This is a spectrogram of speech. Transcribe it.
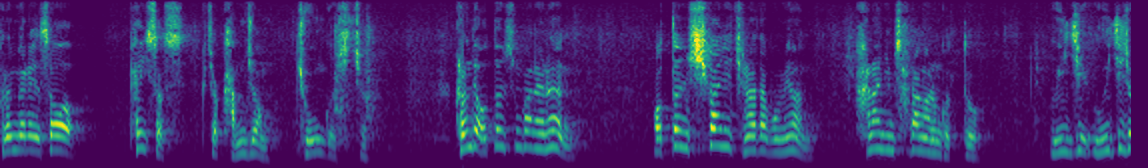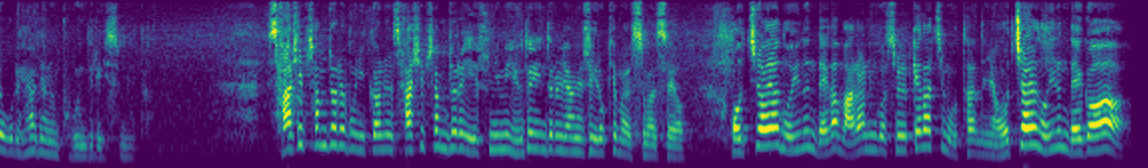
그런 면에서 페이소스, 그죠? 감정, 좋은 것이죠. 그런데 어떤 순간에는 어떤 시간이 지나다 보면 하나님 사랑하는 것도 의지, 의지적으로 해야 되는 부분들이 있습니다. 43절에 보니까는 43절에 예수님이 유대인들을 향해서 이렇게 말씀하세요. 어찌하여 너희는 내가 말하는 것을 깨닫지 못하느냐? 어찌하여 너희는 내가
